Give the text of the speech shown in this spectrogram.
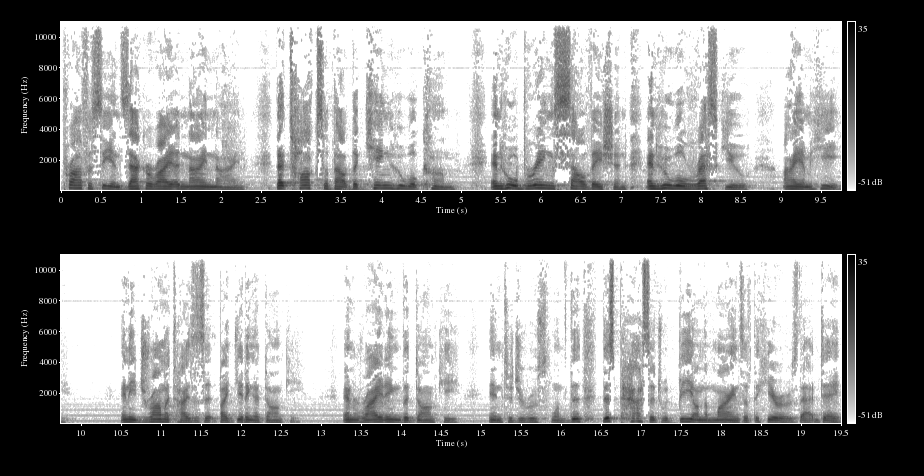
prophecy in Zechariah 9 9 that talks about the king who will come and who will bring salvation and who will rescue, I am he. And he dramatizes it by getting a donkey and riding the donkey into Jerusalem. This passage would be on the minds of the hearers that day.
